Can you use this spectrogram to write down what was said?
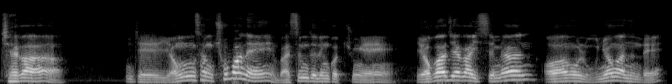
제가 이제 영상 초반에 말씀드린 것 중에 여과제가 있으면 어항을 운영하는데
